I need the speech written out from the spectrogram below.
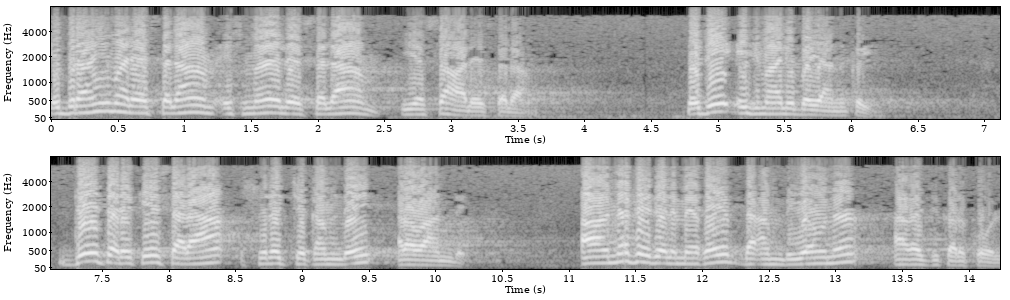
ابراهيم عليه السلام اسماعيل عليه السلام عيسى عليه السلام د دې اجمالی بیان کړي دې طریقې سره سورج چکم دې روان دي او نه به د علم غیب د انبیونه هغه ذکر کول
